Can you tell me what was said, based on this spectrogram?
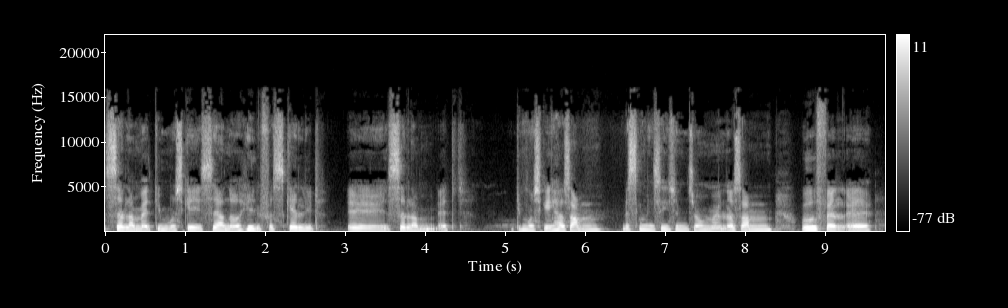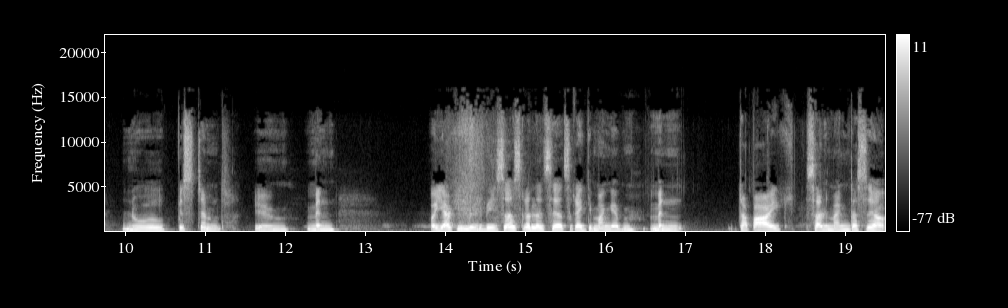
selvom at de måske ser noget helt forskelligt. Øh, selvom at de måske har samme, hvad skal man sige, symptomer, eller samme udfald af noget bestemt. Øh, men og jeg kan heldigvis også relatere til rigtig mange af dem, men der er bare ikke særlig mange, der ser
